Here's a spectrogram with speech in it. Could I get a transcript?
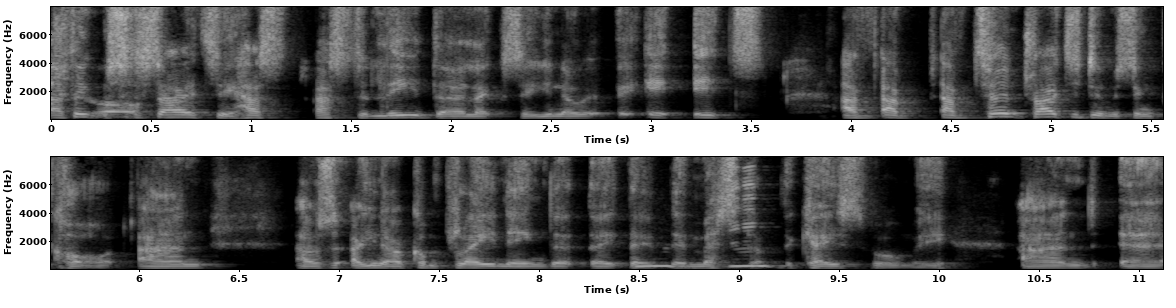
I think well. society has has to lead there, Lexi. You know, it, it's I've I've, I've turned, tried to do this in court and I was, you know, complaining that they, they, they messed up mm-hmm. the case for me. And uh,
